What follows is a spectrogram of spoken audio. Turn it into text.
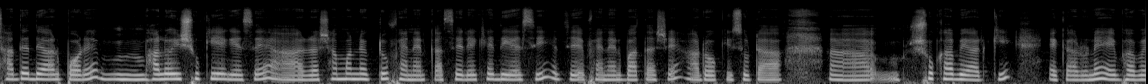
ছাদে দেওয়ার পরে ভালোই শুকিয়ে গেছে আর সামান্য একটু ফ্যানের কাছে রেখে দিয়েছি যে ফ্যানের বাতাসে আরও কিছুটা শুকাবে আর কি, এ কারণে এভাবে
